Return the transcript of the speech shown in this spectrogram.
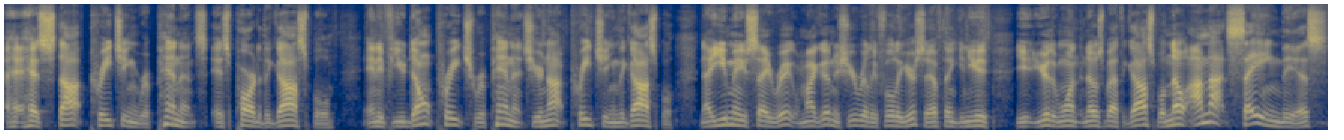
has stopped preaching repentance as part of the gospel and if you don't preach repentance, you're not preaching the gospel. Now, you may say, Rick, well, my goodness, you're really full of yourself thinking you, you, are the one that knows about the gospel. No, I'm not saying this.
